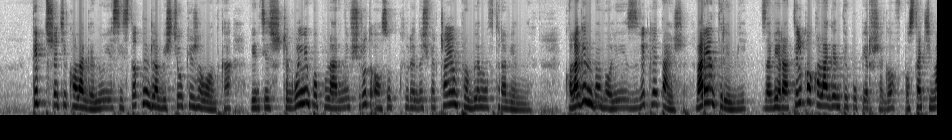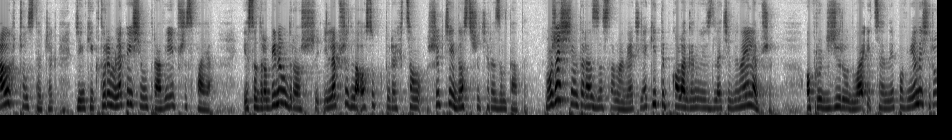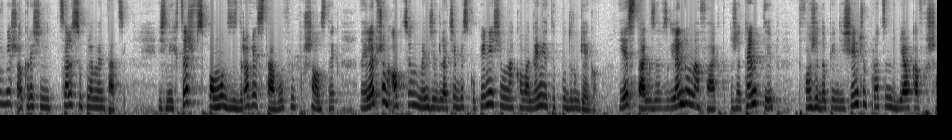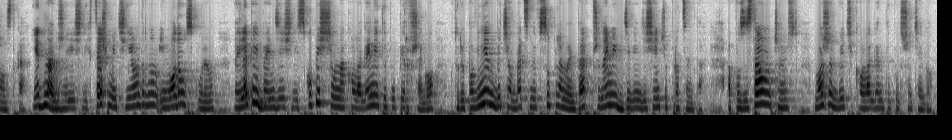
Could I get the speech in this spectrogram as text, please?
Typ trzeci kolagenu jest istotny dla wyściółki żołądka, więc jest szczególnie popularny wśród osób, które doświadczają problemów trawiennych. Kolagen bawoli jest zwykle tańszy. Wariant rybi zawiera tylko kolagen typu pierwszego w postaci małych cząsteczek, dzięki którym lepiej się trawi i przyswaja. Jest odrobinę droższy i lepszy dla osób, które chcą szybciej dostrzec rezultaty. Możesz się teraz zastanawiać, jaki typ kolagenu jest dla Ciebie najlepszy. Oprócz źródła i ceny powinieneś również określić cel suplementacji. Jeśli chcesz wspomóc zdrowie stawów lub chrząstek, najlepszą opcją będzie dla Ciebie skupienie się na kolagenie typu drugiego. Jest tak ze względu na fakt, że ten typ tworzy do 50% białka w chrząstkach. Jednakże, jeśli chcesz mieć jędrną i młodą skórę, najlepiej będzie, jeśli skupisz się na kolagenie typu pierwszego, który powinien być obecny w suplementach przynajmniej w 90%, a pozostałą część może być kolagen typu trzeciego.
